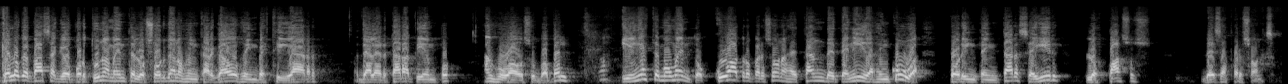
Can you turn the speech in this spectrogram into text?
¿Qué es lo que pasa? Que oportunamente los órganos encargados de investigar, de alertar a tiempo, han jugado su papel. Y en este momento, cuatro personas están detenidas en Cuba por intentar seguir los pasos de esas personas.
